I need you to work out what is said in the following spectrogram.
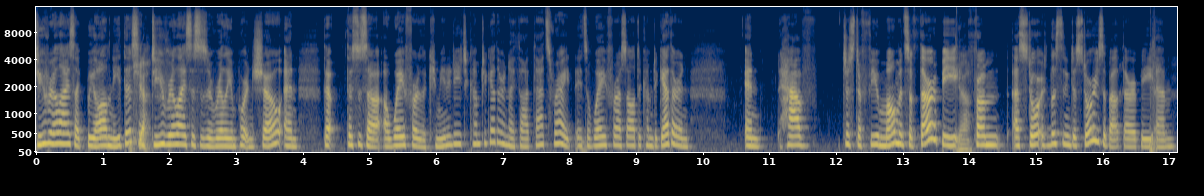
do you realize like we all need this? Yeah. And do you realize this is a really important show, and that this is a, a way for the community to come together? And I thought that's right. It's a way for us all to come together and and have just a few moments of therapy Yeah. from a story, listening to stories about therapy. Um,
